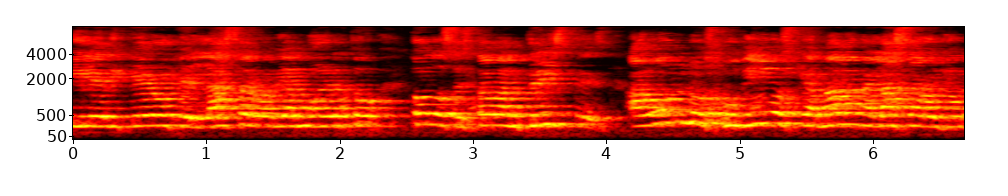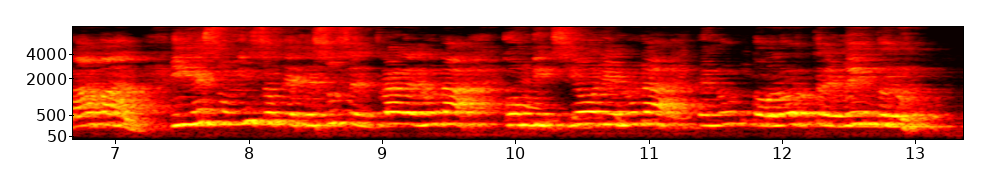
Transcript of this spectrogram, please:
y le dijeron que Lázaro había muerto, todos estaban tristes. Aún los judíos que amaban a Lázaro lloraban. Y eso hizo que Jesús entrara en una convicción y en, una, en un dolor tremendo, en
